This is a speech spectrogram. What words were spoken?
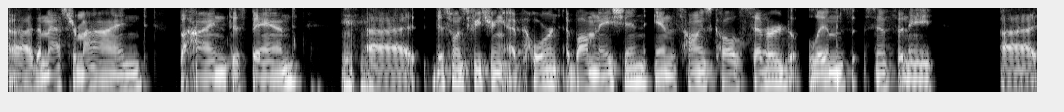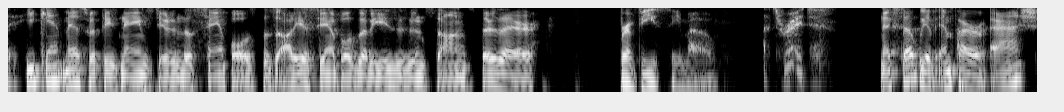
uh, the mastermind behind this band. Mhm. Uh, this one's featuring Abhorrent Abomination, and the song is called Severed Limbs Symphony. Uh, he can't miss with these names, dude, and those samples, those audio samples that he uses in songs. They're there. Bravissimo. That's right. Next up, we have Empire of Ash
